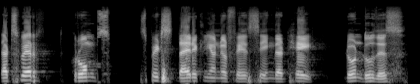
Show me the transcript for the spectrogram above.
That's where Chrome spits directly on your face saying that, hey, don't do this.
